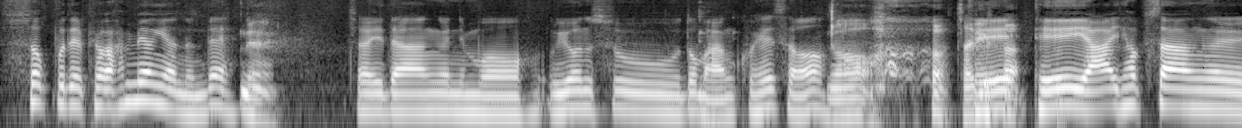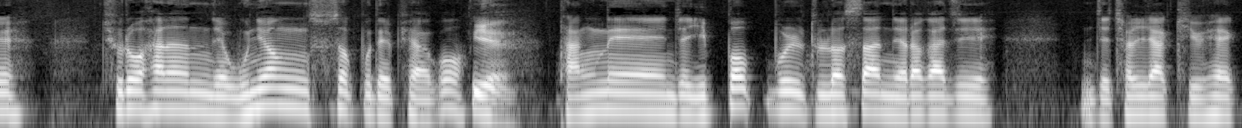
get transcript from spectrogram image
수석 부대표가 한 명이었는데 네. 저희 당은 뭐 의원 수도 많고 해서 어, 대, 대야 협상을 주로 하는 이제 운영 수석 부대표하고 예. 당내 이제 입법을 둘러싼 여러 가지 이제 전략 기획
